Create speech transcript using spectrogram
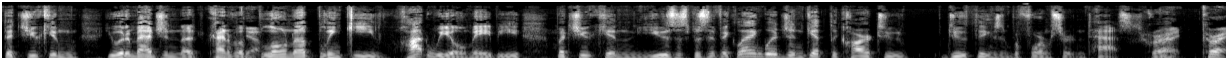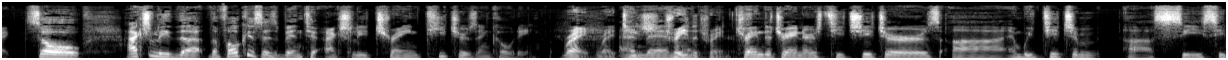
that you can you would imagine a kind of a yep. blown up blinky Hot Wheel maybe, but you can use a specific language and get the car to do things and perform certain tasks, correct? Right, correct. So actually the the focus has been to actually train teachers in coding. Right, right. Teach, then train the trainers. Train the trainers, teach teachers, uh, and we teach them uh, C, C++.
